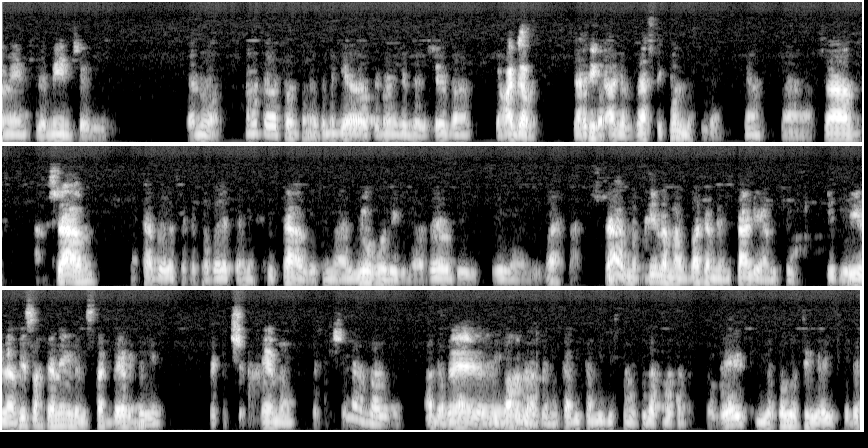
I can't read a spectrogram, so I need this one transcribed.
ימים שלמים של תנוע. עוד פעם, אתה מגיע, אתה מגיע נגד באר שבע, אגב, זה אגב, זה הסיכון בסדר, כן, עכשיו, עכשיו, מכבי הולכת לקבל את הנחיתה הזאת מהיורוליג והוורדי, כאילו, עכשיו מתחיל המאבק המנטלי האמיתי. כי להביא שחקנים למשחק דרבי, זה קשה, זה קשה, אבל... אגב, דיברנו על זה, מכבי תמיד יש לו נקודת מטה צודק, יכול להיות שיאיר צודק,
